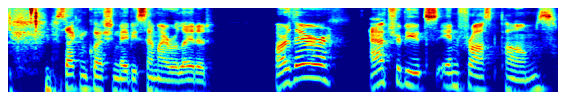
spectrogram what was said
Second question may be semi related. Are there attributes in Frost poems?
